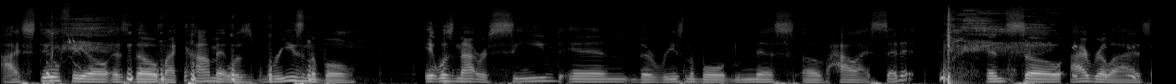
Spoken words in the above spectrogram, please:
I still feel as though my comment was reasonable, it was not received in the reasonableness of how I said it. And so I realized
